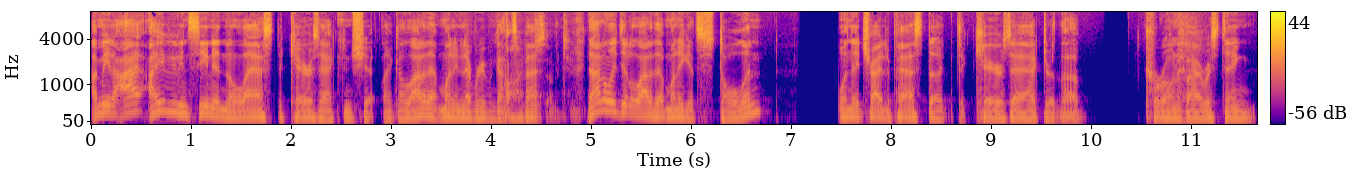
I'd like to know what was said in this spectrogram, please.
I mean, I, I've even seen it in the last the CARES Act and shit. Like a lot of that money never even got spent. Oh, Not only did a lot of that money get stolen when they tried to pass the, the CARES Act or the coronavirus thing,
